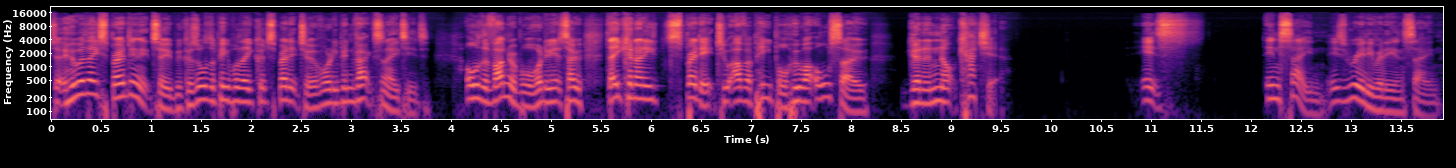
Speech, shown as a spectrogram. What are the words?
To who are they spreading it to? Because all the people they could spread it to have already been vaccinated. All the vulnerable have already been, so they can only spread it to other people who are also going to not catch it. It's insane. It's really, really insane.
